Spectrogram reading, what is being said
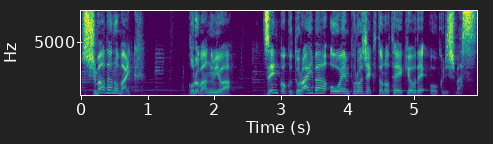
島田のマイク。この番組は全国ドライバー応援プロジェクトの提供でお送りします。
